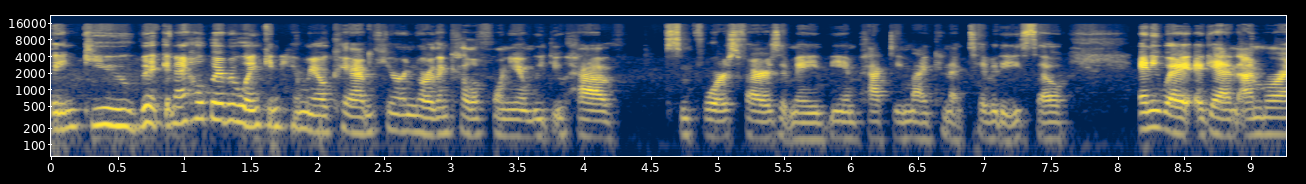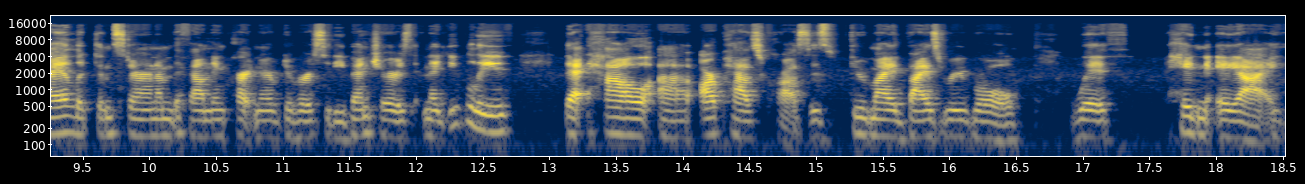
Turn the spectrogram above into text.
Thank you, Vik. And I hope everyone can hear me okay. I'm here in Northern California and we do have some forest fires that may be impacting my connectivity. So anyway, again, I'm Mariah Lichtenstern. I'm the founding partner of DiverseCity Ventures. And I do believe that how uh, our paths cross is through my advisory role with Hayden AI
